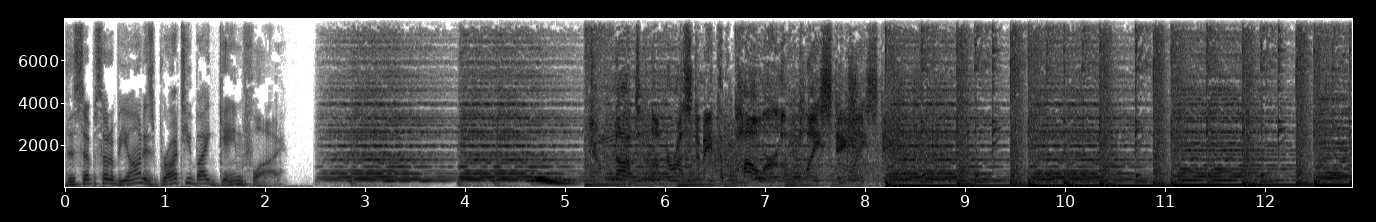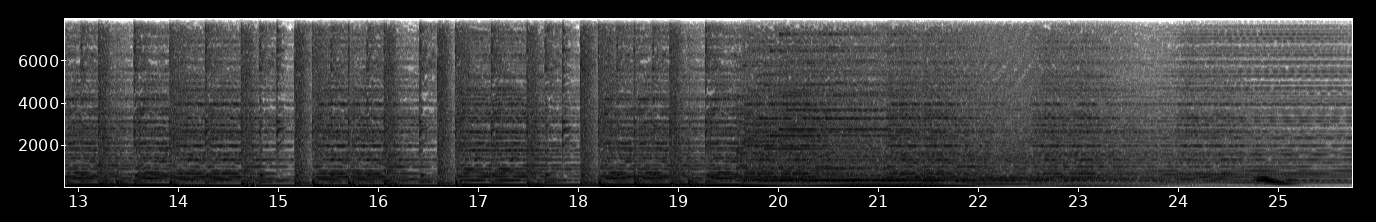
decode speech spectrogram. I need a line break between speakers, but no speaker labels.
This episode of Beyond is brought to you by Gamefly.
Do not underestimate the power of PlayStation.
